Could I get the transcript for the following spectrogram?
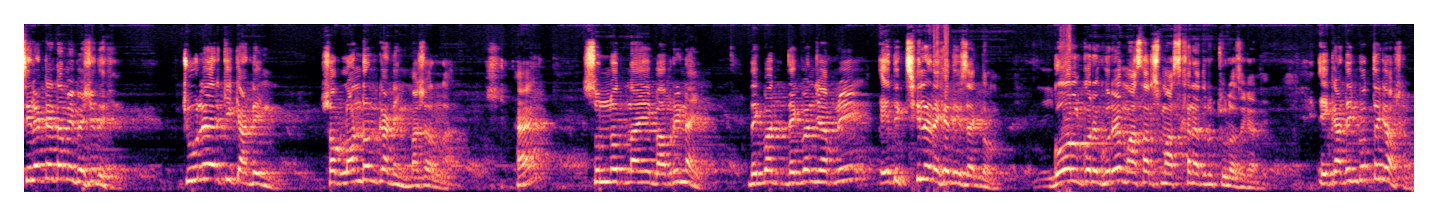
সিলেটেড আমি বেশি দেখি। চুলের কি কাটিং সব লন্ডন কাটিং মাসাল্লাহ হ্যাঁ? সুন্নত নাই বাবরি নাই। দেখবেন দেখবেন যে আপনি এই দিক ছিলে রেখে দিয়েছে একদম। গোল করে ঘুরে মাছার মাঝখানে এতটুকু চুল আছে কাটে এই কাটিং কোথেকে আসলো?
